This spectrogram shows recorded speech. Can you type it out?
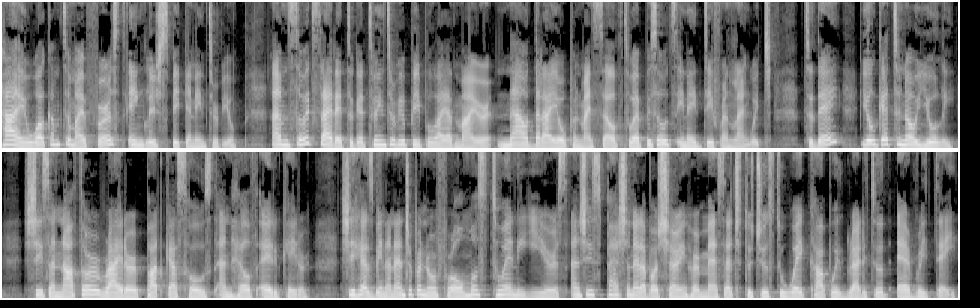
Hi, welcome to my first English speaking interview. I'm so excited to get to interview people I admire now that I open myself to episodes in a different language. Today, you'll get to know Yuli. She's an author, writer, podcast host, and health educator. She has been an entrepreneur for almost 20 years and she's passionate about sharing her message to choose to wake up with gratitude every day.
